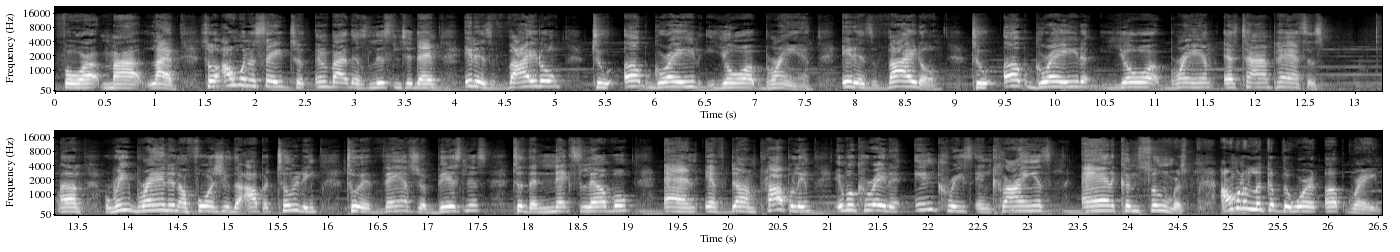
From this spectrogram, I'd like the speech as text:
for my life. So I want to say to everybody that's listening today, it is vital to upgrade your brand. It is vital to upgrade your brand as time passes. Um, rebranding affords you the opportunity to advance your business to the next level. And if done properly, it will create an increase in clients and consumers. I want to look up the word upgrade.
